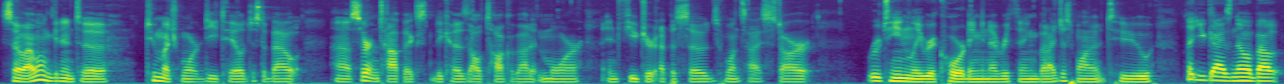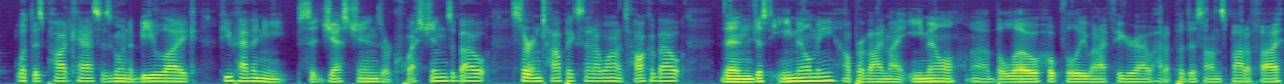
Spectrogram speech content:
So I won't get into too much more detail just about uh, certain topics because I'll talk about it more in future episodes once I start routinely recording and everything. But I just wanted to let you guys know about what this podcast is going to be like. If you have any suggestions or questions about certain topics that I want to talk about, then just email me. I'll provide my email uh, below, hopefully, when I figure out how to put this on Spotify.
